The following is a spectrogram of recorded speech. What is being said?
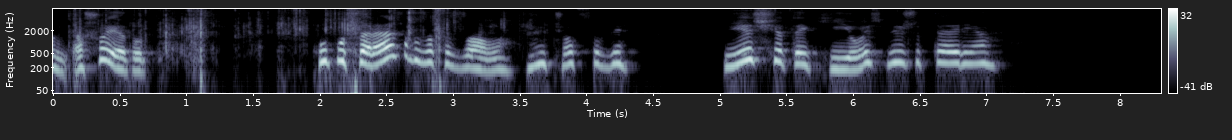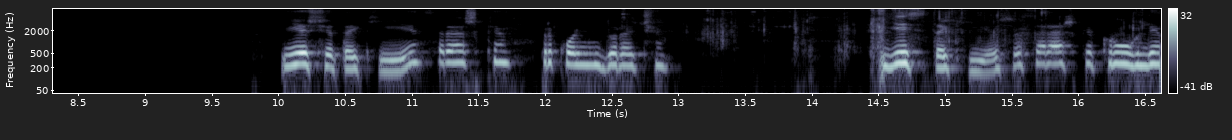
Ой, а що я тут? Купу сережок заказала? Нічого собі. Є ще такі ось біжутерія. Є ще такі сережки, прикольні, до речі. Є такі ось сережки круглі.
